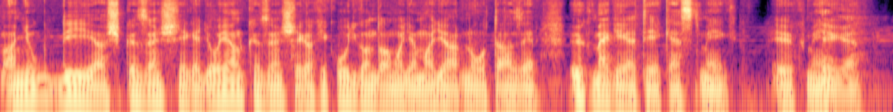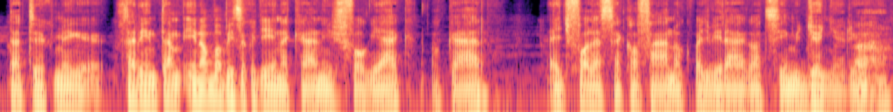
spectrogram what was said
a nyugdíjas közönség egy olyan közönség, akik úgy gondolom, hogy a magyar nóta azért, ők megélték ezt még. Ők még. Igen. Tehát ők még, szerintem, én abba bízok, hogy énekelni is fogják, akár egy Fa leszek a fának, vagy Virága című gyönyörű Aha.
